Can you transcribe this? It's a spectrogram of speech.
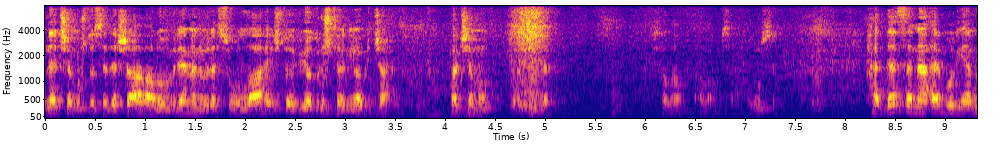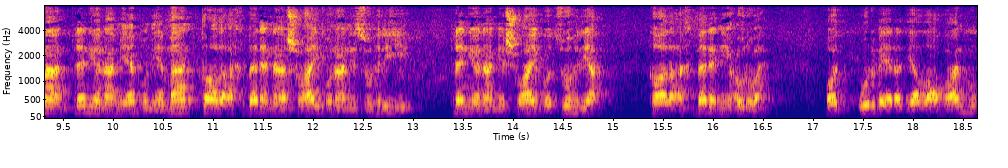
nečemu što se dešavalo u vremenu Rasulullah i što je bio društveni običaj. Pa ćemo pročitati. Salam, alam, salam, lusim. Hadesana Ebul Jeman, prenio nam je Ebul Jeman, kala ahberena šuajbunan iz Zuhriji, prenio nam je šuajb od Zuhrija, kala ahbereni Urve, od Urve radijallahu anhu,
